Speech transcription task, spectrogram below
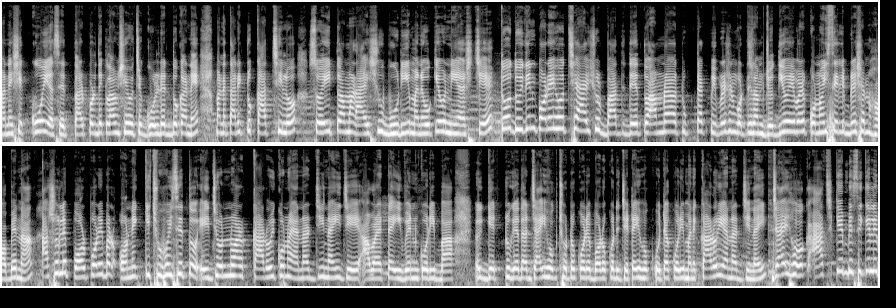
মানে সে কই আছে? তারপর দেখলাম সে হচ্ছে গোল্ডের দোকানে মানে তার একটু কাজ ছিল। সো এই তো আমার আইসু বুড়ি মানে ওকেও নিয়ে আসছে। তো দুই দিন পরে হচ্ছে আইসুর বার্থডে তো আমরা টুকটাক প্রিপারেশন করতেছিলাম, যদিও এবার কোনোই সেলিব্রেশন হবে না। আসলে পরপর এবার অনেক কিছু হয়েছে তো এই জন্য আর কারোই কোনো এনার্জি নাই যে আবার একটা ইভেন্ট করি বা গেট টুগেদার যাই হোক, ছোট করে, বড় করে, যেটাই হোক, ওইটা করি মানে কারোই এনার্জি নাই। যাই হোক, আজকে বেসিক্যালি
